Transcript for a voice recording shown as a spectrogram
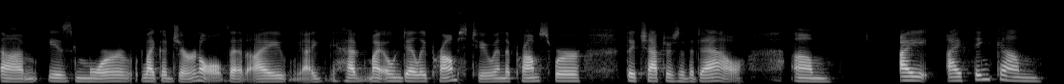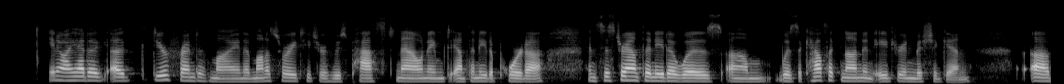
um, is more like a journal that I I had my own daily prompts to, and the prompts were the chapters of the Tao. Um, I I think um, you know, I had a, a dear friend of mine, a Montessori teacher who's passed now, named Antonita Porta, and Sister Antonita was um, was a Catholic nun in Adrian, Michigan. A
